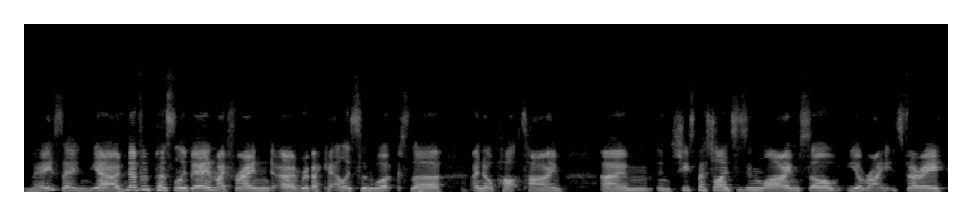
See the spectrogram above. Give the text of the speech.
Amazing. Yeah, I've never personally been. My friend uh, Rebecca Ellison works there. I know part time, um, and she specialises in Lyme. So you're right. It's very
